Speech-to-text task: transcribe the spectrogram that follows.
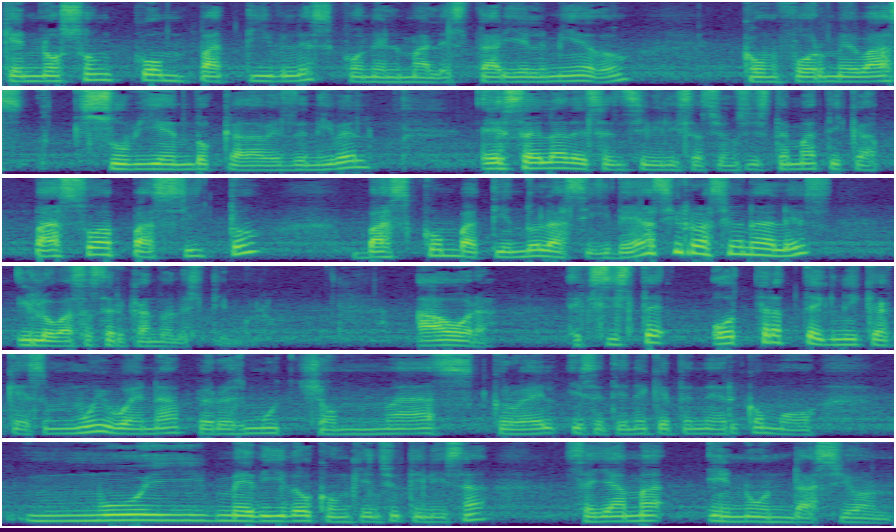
que no son compatibles con el malestar y el miedo conforme vas subiendo cada vez de nivel. Esa es la desensibilización sistemática. Paso a pasito vas combatiendo las ideas irracionales y lo vas acercando al estímulo. Ahora, existe otra técnica que es muy buena, pero es mucho más cruel y se tiene que tener como muy medido con quién se utiliza. Se llama inundación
